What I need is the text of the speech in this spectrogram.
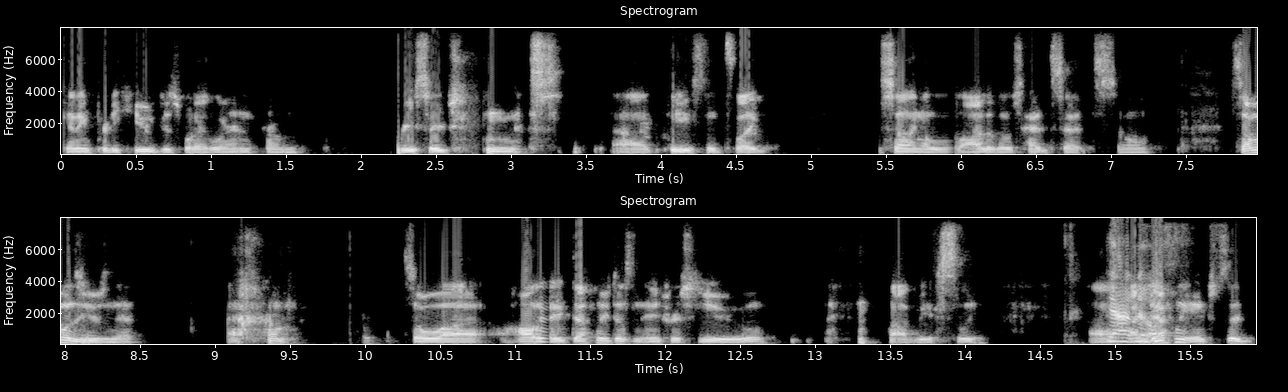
getting pretty huge, is what I learned from researching this uh, piece. It's like selling a lot of those headsets, so someone's using it. Um, so uh, Holly, it definitely doesn't interest you, obviously. Uh, Yeah, I'm no. definitely interested.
